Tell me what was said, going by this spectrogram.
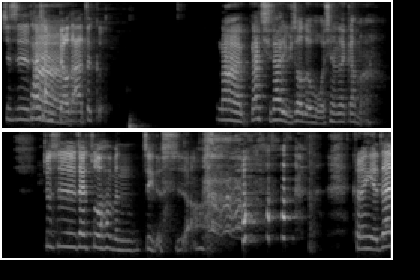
就是他想表达这个。那那，那其他宇宙的我现在在干嘛？就是在做他们自己的事啊，可能也在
